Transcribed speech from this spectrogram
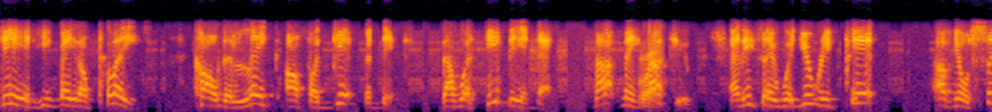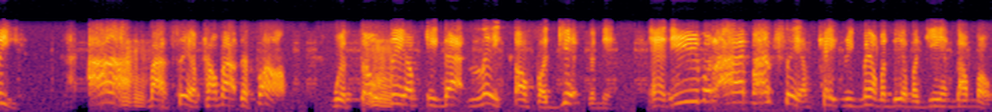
did, he made a place called the Lake of Forgiveness. That's what he did. That not me, Right. not you. And he said, when you repent of your sin, I Mhm. myself, talking about the Father, will throw Mhm. them in that lake of forgiveness. And even I myself can't remember them again no more.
